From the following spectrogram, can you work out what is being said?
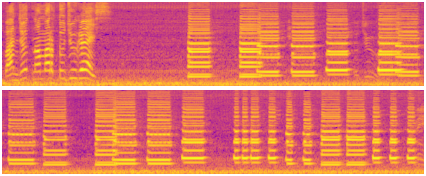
Lanjut nomor 7 guys. 7. Nih.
